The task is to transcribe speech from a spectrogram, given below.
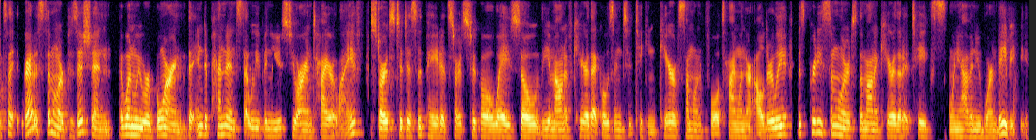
it's like we're at a similar position that when we were born. The independence that we've been used to our entire life starts to dissipate, it starts to go away. So the amount of care that goes into taking care of someone full time when they're elderly is pretty similar to the amount of care that it takes when you have a newborn baby.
